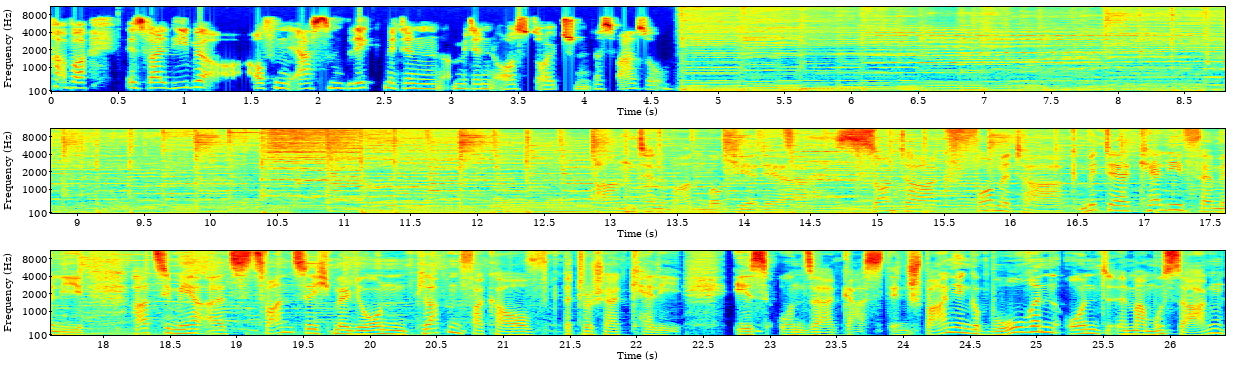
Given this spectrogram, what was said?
aber es war Liebe auf den ersten Blick mit den, mit den Ostdeutschen, das war so. Antenne Brandenburg hier der Sonntagvormittag mit der Kelly Family. Hat sie mehr als 20 Millionen Platten verkauft. Patricia Kelly ist unser Gast. In Spanien geboren und äh, man muss sagen,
